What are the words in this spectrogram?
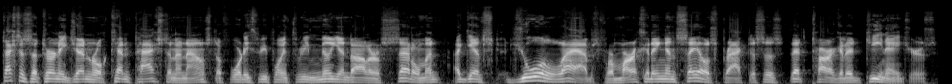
Texas Attorney General Ken Paxton announced a $43.3 million settlement against Juul Labs for marketing and sales practices that targeted teenagers.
